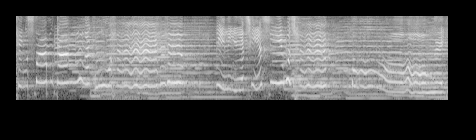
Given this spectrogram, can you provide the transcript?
聽三更故鄉，便如此瀟長望影？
